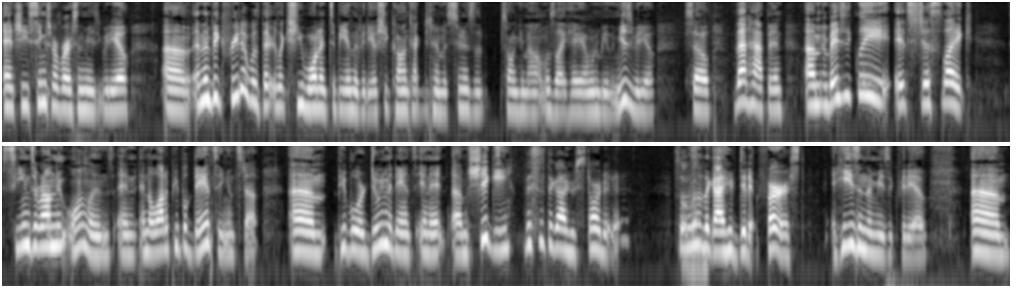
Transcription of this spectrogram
and she sings her verse in the music video. Um, and then Big Freedia was there, like she wanted to be in the video. She contacted him as soon as the song came out and was like, "Hey, I want to be in the music video." So that happened. Um, and basically, it's just like scenes around New Orleans and and a lot of people dancing and stuff. Um, people are doing the dance in it. Um, Shiggy, this is the guy who started it. So this Okay. is the guy who did it first. He's in the music video. Um,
